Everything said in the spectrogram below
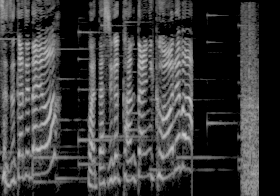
ち鈴風だよ。私が艦隊に加われば。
